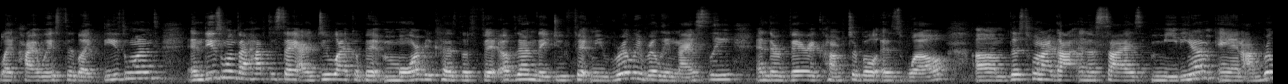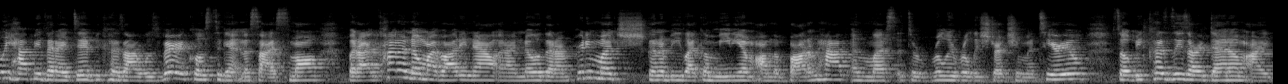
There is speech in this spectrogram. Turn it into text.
like high-waisted like these ones. And these ones I have to say I do like a bit more because the fit of them they do fit me really really nicely and they're very comfortable as well. Um, this one I got in a size medium and I'm really happy that I did because I was very close to getting a size small. But I kind of know my body now and I know that I'm pretty much gonna be like a medium on the bottom half unless it's a really really stretchy material. So because these are denim I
